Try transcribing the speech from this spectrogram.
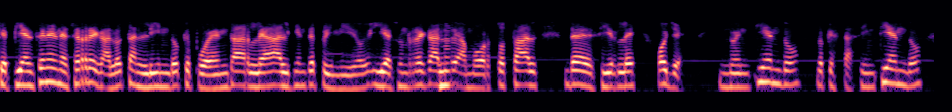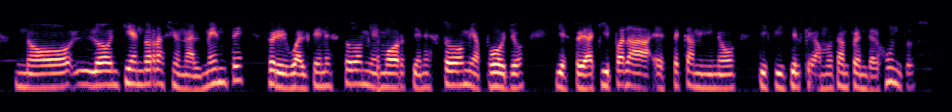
que piensen en ese regalo tan lindo que pueden darle a alguien deprimido y es un regalo de amor total de decirle, oye, no entiendo lo que estás sintiendo, no lo entiendo racionalmente, pero igual tienes todo mi amor, tienes todo mi apoyo y estoy aquí para este camino difícil que vamos a emprender juntos.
